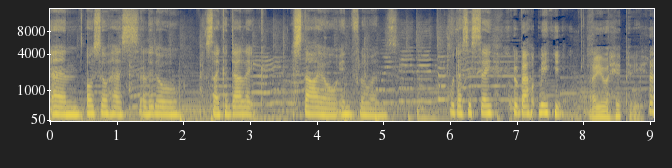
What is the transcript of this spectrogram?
and also has a little psychedelic style influence. What does it say about me? Are you a hippie?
